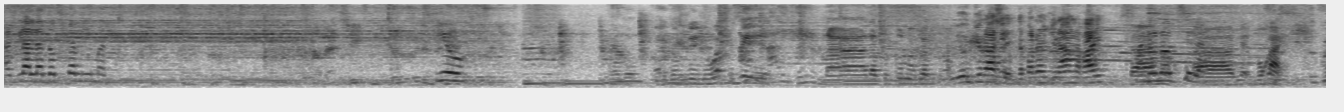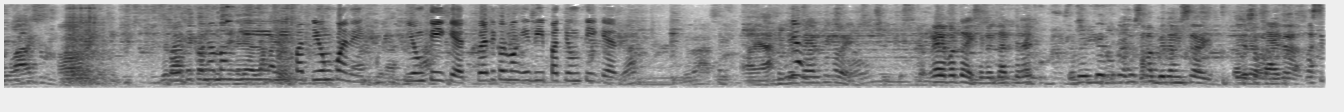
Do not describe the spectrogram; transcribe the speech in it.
naglaladot kami mag... You. I don't really want kasi na natutulugan ko. Yung Jurassic, napanood nyo na lakay? Manonood sila. Ah, bukas. Bukas? Pwede ko namang ilipat yung kwan eh. Yung ticket. Pwede ko namang ilipat yung ticket. Jurassic. Oh, yeah? Sige, 30 kami. Eh, ba tayo? Sunod natin rin? Sabihin ko kasi sa kabilang side. Sa kabila. Kasi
